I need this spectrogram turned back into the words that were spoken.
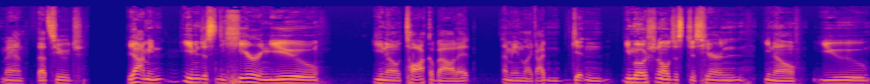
Man, that's huge. Yeah, I mean, even just hearing you, you know, talk about it. I mean, like I'm getting emotional just just hearing, you know, you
